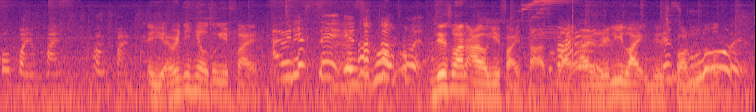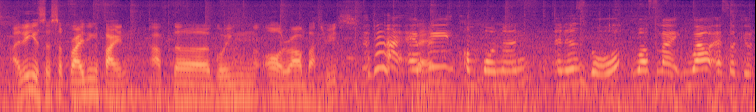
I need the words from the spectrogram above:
4.5. 4.5. Hey, everything here also give 5. I already say it's good food. This one I'll give 5 stars. Like, I really like this It's prawn noodle. good. I think it's a surprising find after going all around Pasir Ris. I feel like every component in this bowl was like well executed.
